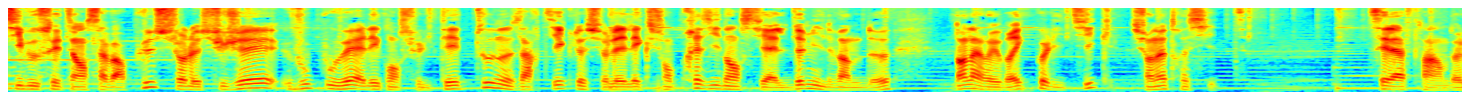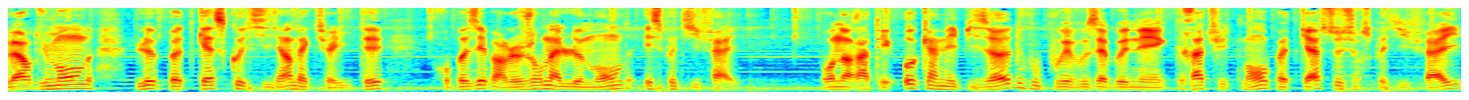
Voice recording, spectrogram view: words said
Si vous souhaitez en savoir plus sur le sujet, vous pouvez aller consulter tous nos articles sur l'élection présidentielle 2022 dans la rubrique politique sur notre site. C'est la fin de l'heure du monde, le podcast quotidien d'actualité proposé par le journal Le Monde et Spotify. Pour ne rater aucun épisode, vous pouvez vous abonner gratuitement au podcast sur Spotify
